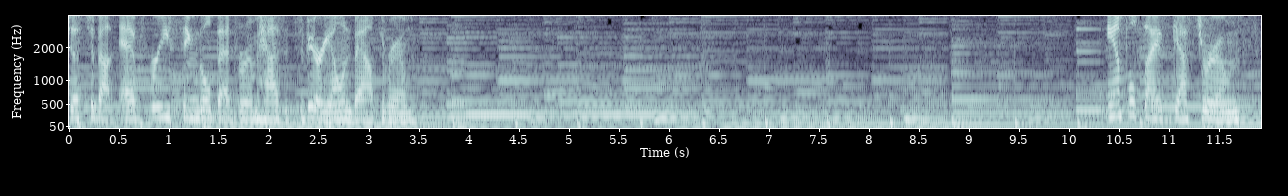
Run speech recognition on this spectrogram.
Just about every single bedroom has its very own bathroom. Ample sized guest rooms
